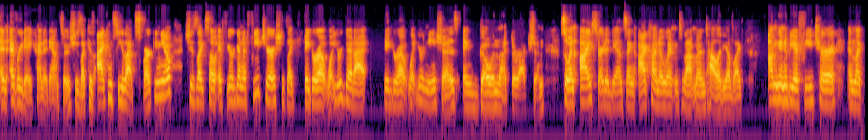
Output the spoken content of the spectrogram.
an everyday kind of dancer. She's like, because I can see that spark in you. She's like, so if you're going to feature, she's like, figure out what you're good at, figure out what your niche is, and go in that direction. So when I started dancing, I kind of went into that mentality of like, I'm going to be a feature and like,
